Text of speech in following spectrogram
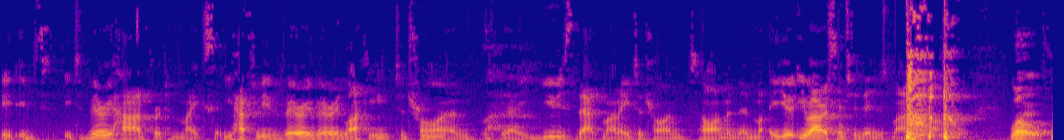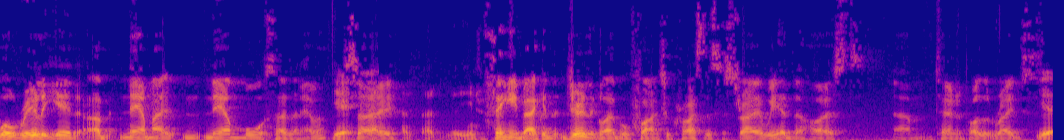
it, it's it's very hard for it to make sense. You have to be very very lucky to try and you know use that money to try and time and then you you are essentially then just market time. well, well, really, yeah. Um, now, mate, now more so than ever. Yeah. So. at, at the thinking back in the, during the global financial crisis, Australia, we had the highest um, term deposit rates yeah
